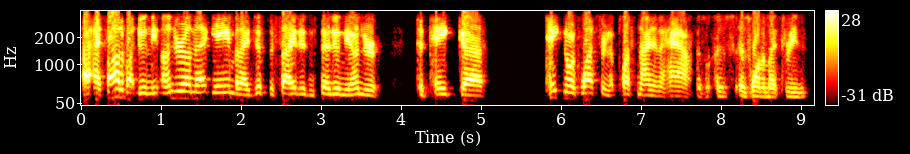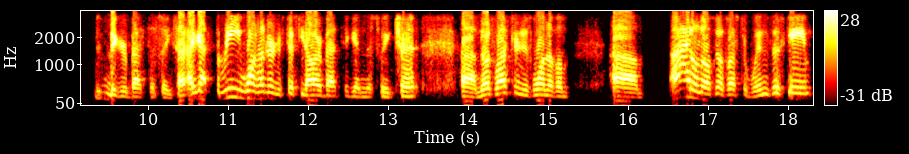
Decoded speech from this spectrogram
I, I thought about doing the under on that game, but I just decided instead of doing the under to take uh, take Northwestern at plus nine and a half as, as, as one of my three bigger bets this week. So I got three one hundred and fifty dollar bets again this week. Trent um, Northwestern is one of them. Um, I don't know if Northwestern wins this game,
